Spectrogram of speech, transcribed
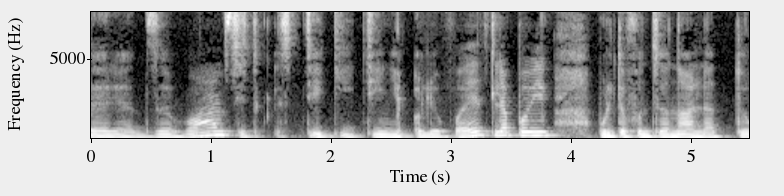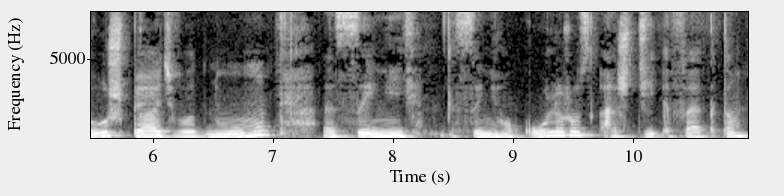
Серія The One, стійкий тіні олівець для повік, мультифункціональна туш 5 в одному, синій, синього кольору з HD ефектом.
